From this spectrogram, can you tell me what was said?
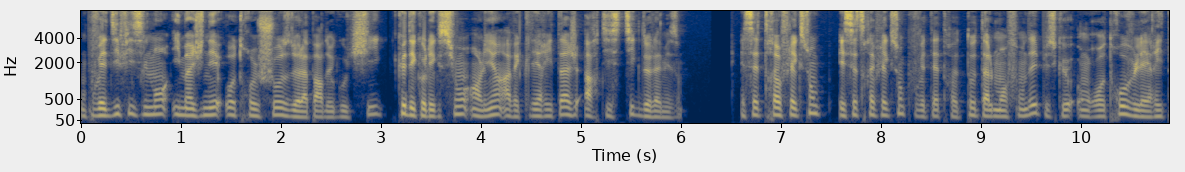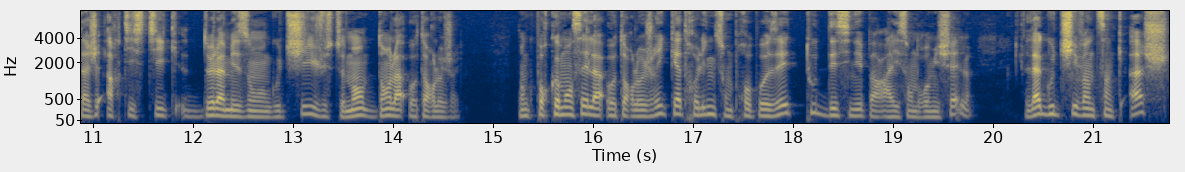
on pouvait difficilement imaginer autre chose de la part de Gucci que des collections en lien avec l'héritage artistique de la maison. Et cette réflexion, pouvait être totalement fondée puisqu'on retrouve l'héritage artistique de la maison Gucci justement dans la haute horlogerie. Donc pour commencer la haute horlogerie, quatre lignes sont proposées, toutes dessinées par Alessandro Michel. La Gucci 25H,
